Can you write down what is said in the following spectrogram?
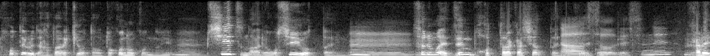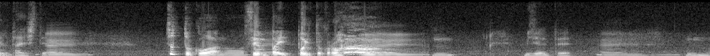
ホテルで働きよった男の子のん。シーツのあれ教えよったんよ、うんうんうん。それまで全部ほったらかしちゃったんよああ恵子って。そうですね。彼に対して、うん。ちょっとこうあの先輩っぽいところ、うん。うん。見せて、うん。うん、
